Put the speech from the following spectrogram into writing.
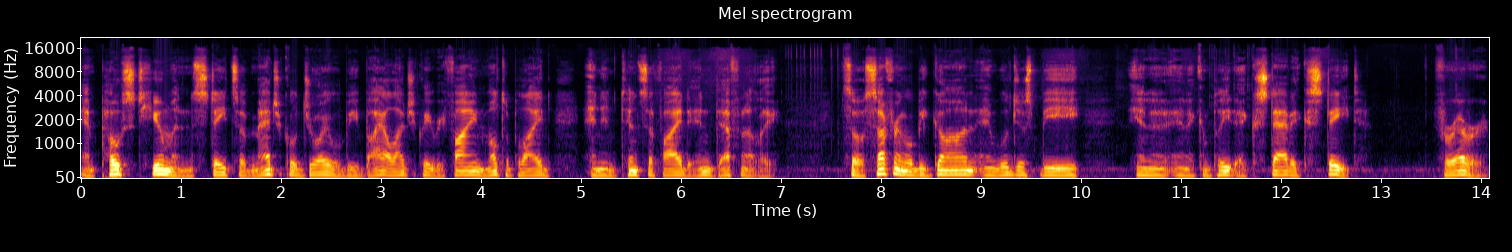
and post human states of magical joy will be biologically refined, multiplied, and intensified indefinitely. So suffering will be gone, and we'll just be in a, in a complete ecstatic state forever,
